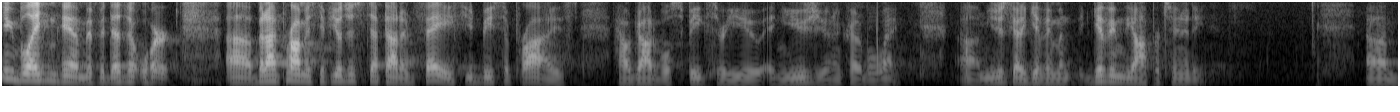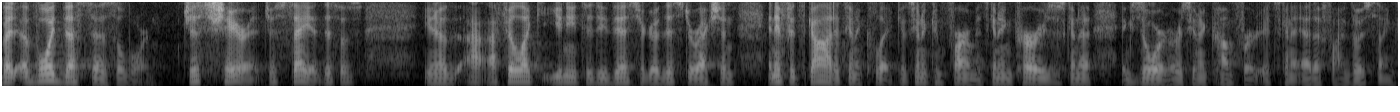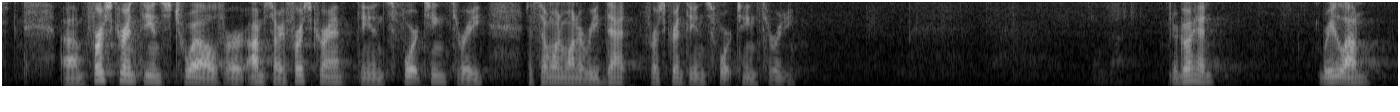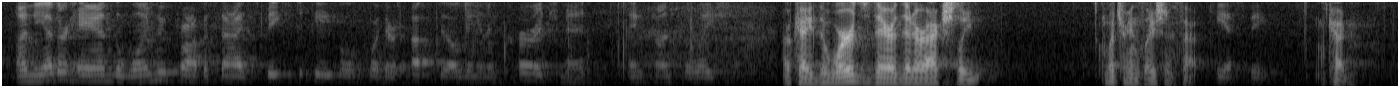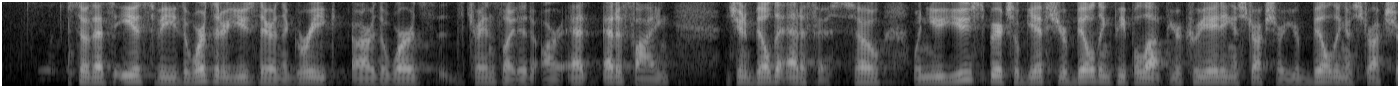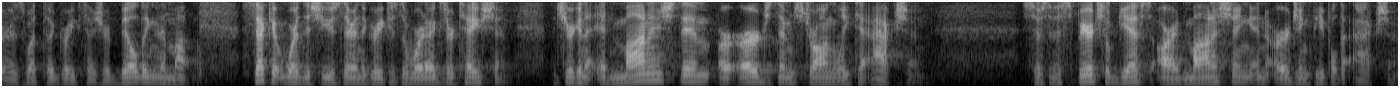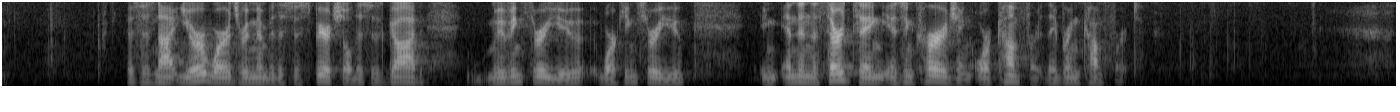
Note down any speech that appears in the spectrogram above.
you can blame him if it doesn't work. Uh, but I promise if you'll just step out in faith, you'd be surprised how God will speak through you and use you in an incredible way. Um, you just got to give him, give him the opportunity. Um, but avoid thus says the Lord. Just share it. Just say it. This is, you know, I, feel like you need to do this or go this direction. And if it's God, it's going to click. It's going to confirm. It's going to encourage. It's going to exhort or it's going to comfort. It's going to edify. Those things. Um, 1 Corinthians 12, or I'm sorry, 1 Corinthians 14 3. Does someone want to read that? 1 Corinthians 14 3. Oh, go ahead. Read it loud. On the other hand, the one who prophesies speaks to people for their upbuilding and encouragement and consolation. Okay, the words there that are actually, what translation is that? ESV. Okay. So that's ESV. The words that are used there in the Greek are the words translated are ed- edifying. You're going to build an edifice. So when you use spiritual gifts, you're building people up. You're creating a structure. You're building a structure, is what the Greek says. You're building them up. Second word that's used there in the Greek is the word exhortation. That you're going to admonish them or urge them strongly to action. So, so the spiritual gifts are admonishing and urging people to action. This is not your words. Remember, this is spiritual. This is God moving through you, working through you. And then the third thing is encouraging or comfort. They bring comfort.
